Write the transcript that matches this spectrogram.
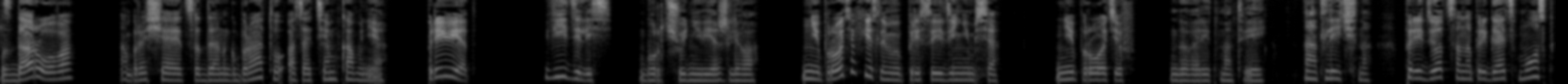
«Здорово!» — обращается Дэн к брату, а затем ко мне. «Привет!» «Виделись», — бурчу невежливо. «Не против, если мы присоединимся?» «Не против», — говорит Матвей. «Отлично. Придется напрягать мозг,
